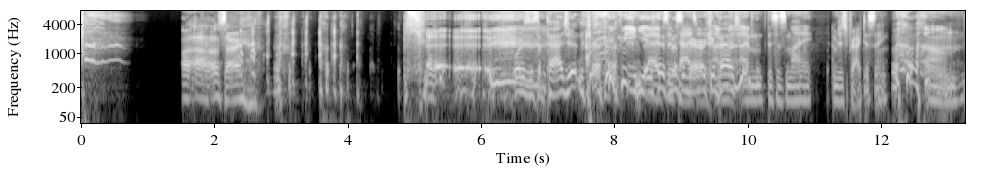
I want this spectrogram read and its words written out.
Uh, uh, I'm sorry. what is this? A pageant? yeah, it's a Miss pageant. America I'm- pageant? I'm, this is my. I'm just practicing. um,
